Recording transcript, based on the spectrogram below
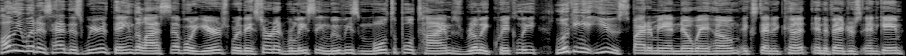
Hollywood has had this weird thing the last several years where they started releasing movies multiple times really quickly. Looking at you, Spider Man No Way Home, Extended Cut, and Avengers Endgame.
